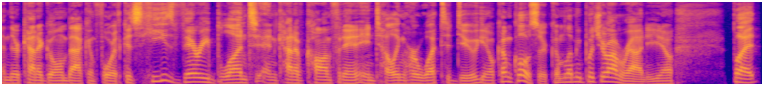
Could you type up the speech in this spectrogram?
and they're kind of going back and forth because he's very blunt and kind of confident in telling her what to do. You know, come closer, come let me put your arm around you, you know. But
